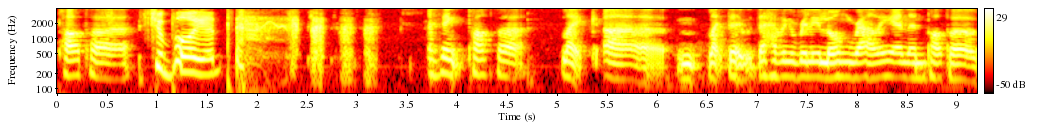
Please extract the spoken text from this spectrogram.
Papa Chaboyant. I think Papa like uh like they're, they're having a really long rally and then Papa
